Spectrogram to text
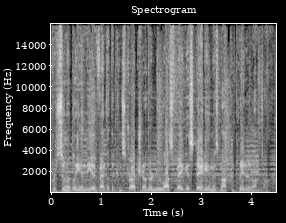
presumably in the event that the construction of their new Las Vegas stadium is not completed on time.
